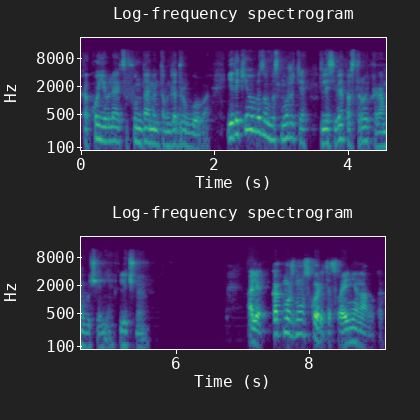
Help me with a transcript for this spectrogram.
какой является фундаментом для другого. И таким образом вы сможете для себя построить программу обучения личную. Олег, как можно ускорить освоение навыка?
